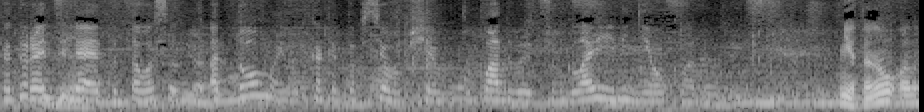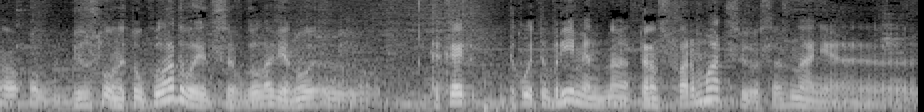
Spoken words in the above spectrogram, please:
которая отделяет от того от дома, и вот как это все вообще вот укладывается в голове или не укладывается? Нет, оно, оно безусловно, это укладывается в голове, но э, какое-то какое-то время на трансформацию сознания э,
